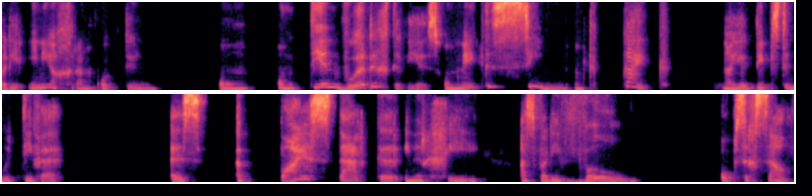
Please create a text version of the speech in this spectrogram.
wat die enneagram ook doen om om teenwoordig te wees, om net te sien, om te kyk na jou diepste motiewe is 'n baie sterker energie as wat die wil op sigself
